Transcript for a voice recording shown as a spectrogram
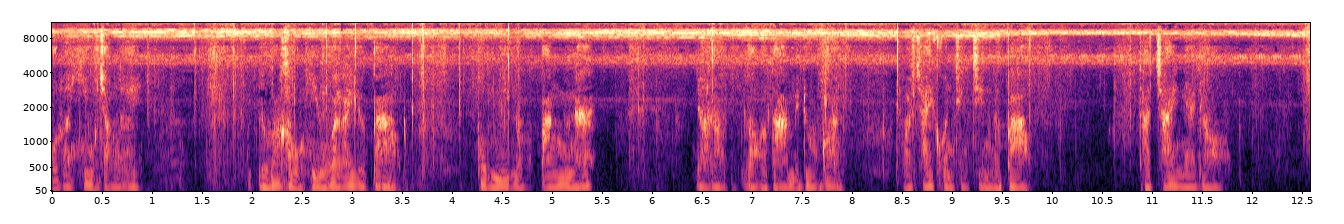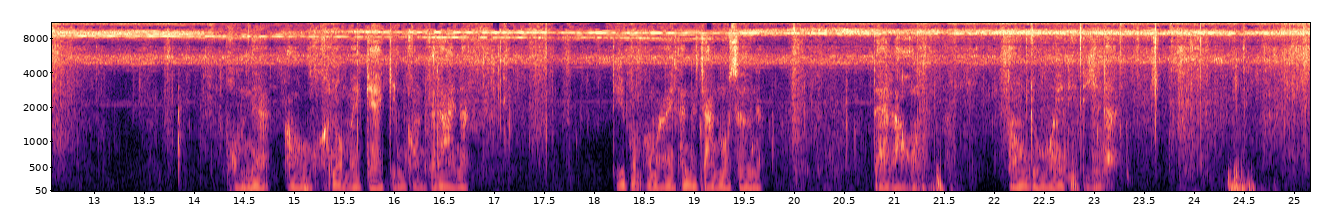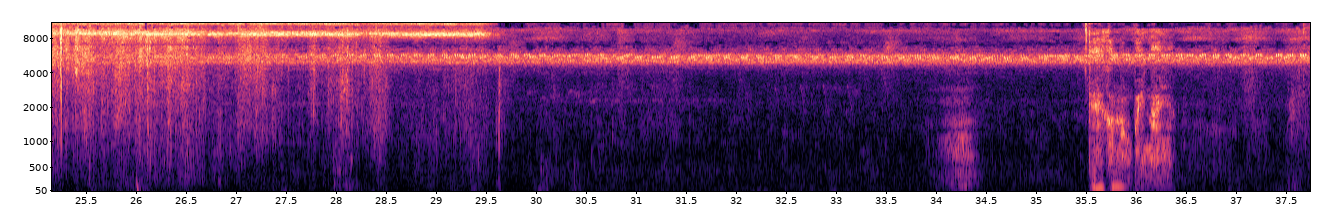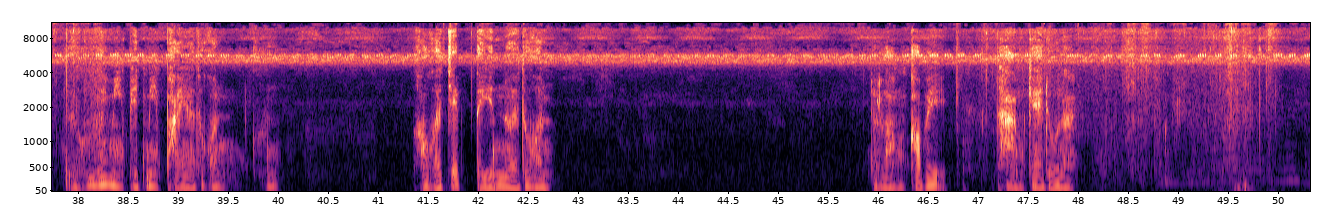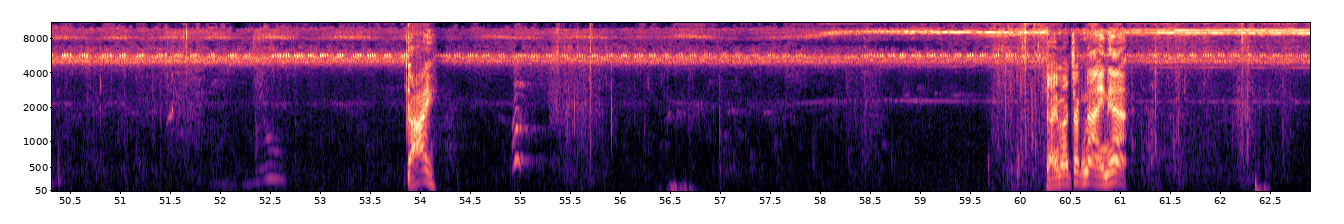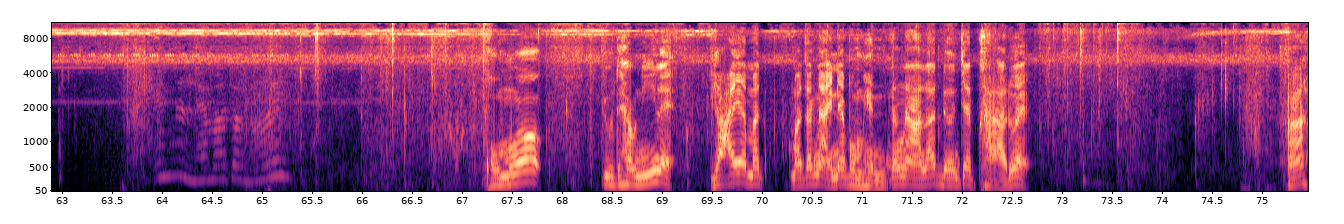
พูดว่า หิวจังเลย หรือว่าเขาหิวอะไรหรือเปล่า ผมมีขนมปังอยู่นะ เดี๋ยวเราเราตามไปดูก่อน ว่าใช่คนจริง ๆ หรือเปล่า ถ้าใช่เนี่ยเดี๋ยวผมเนี่ยเอาขนมให้แกกินก่อนก็ได้นะ ที่ผมเอามาให้ท่านอาจารย์โมเซอร์เนี่ย แต่เราต้องดูให้ดีๆนะ แกกำลังไปไหนอะหรือ ไม่มีพิษมีภัยนะทุกคนคือเขาก็เจ็บตีนด้วยทุกคน เดี๋ยวลองเขาไปถามแกดูนะยายยายมาจากไหนเนี่ยผมก็ อยู่แถวนี้แหละ ย้ายอะมา มาจากไหนเนี่ยผมเห็นตั้งนานแล้ว เดินเจ็บขาด้วย ฮะ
